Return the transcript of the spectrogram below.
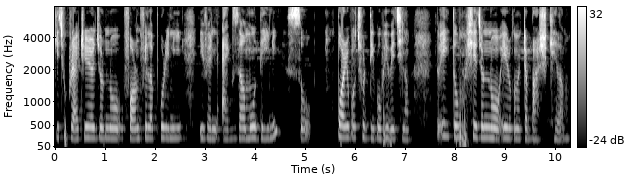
কিছু ক্রাইটেরিয়ার জন্য ফর্ম ফিল আপ করিনি ইভেন এক্সামও দিইনি সো পরের বছর দিব ভেবেছিলাম। তো এই তো, সেজন্য এরকম একটা বাস খেলাম।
